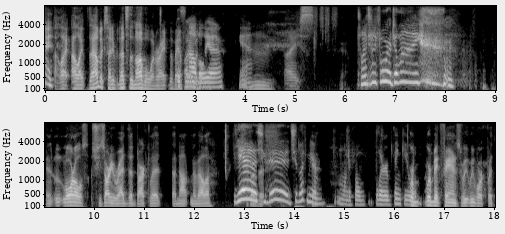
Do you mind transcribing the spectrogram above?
I like. I like. I'm excited. For, that's the novel one, right? The vampire. It's novel, one? yeah, yeah. Mm, nice. 2024 July. And Laurel's she's already read the Darklit no- novella. yeah, loves she did. She left me Yeah. a wonderful blurb. Thank you. We're we're big fans. We we work with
